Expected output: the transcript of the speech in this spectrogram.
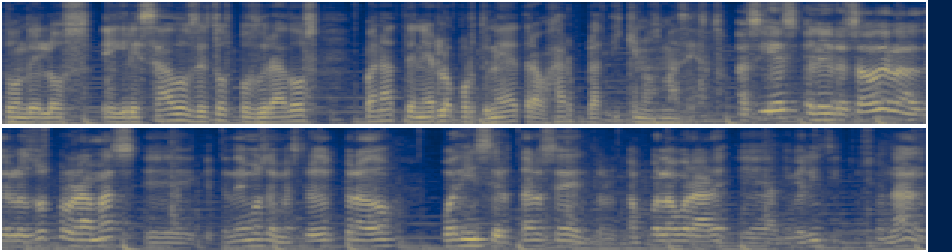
donde los egresados de estos posgrados van a tener la oportunidad de trabajar, platíquenos más de esto. Así es, el egresado de, de los dos programas eh, que tenemos de maestría y doctorado puede insertarse dentro del campo laboral eh, a nivel institucional,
